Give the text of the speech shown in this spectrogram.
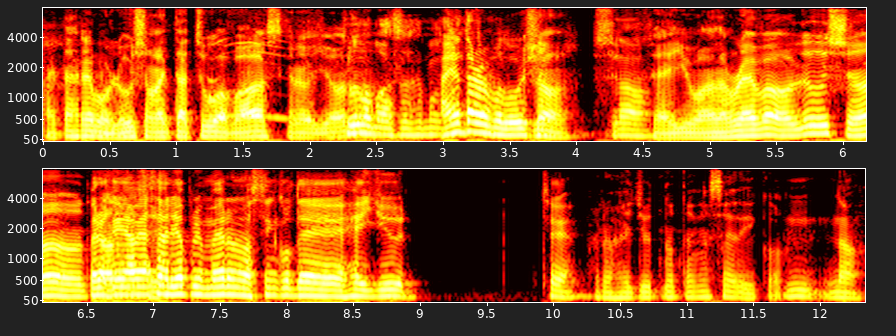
Ahí está Revolution, ahí está Two of Us, creo yo. Tú ¿no? Ahí no está Revolution. No. sí, No. Say you want a revolution. Pero que ya había salido primero en los singles de Hey Jude. Sí. Pero Hey Jude no está en ese disco. Mm, No.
